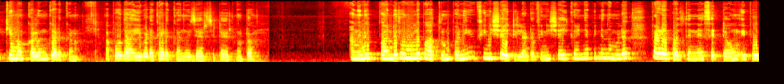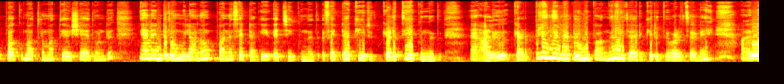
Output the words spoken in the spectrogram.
ഇക്കി മക്കളും കിടക്കണം. അപ്പോൾ ഇതാ ഇവിടെ കിടക്കാമെന്ന് വിചാരിച്ചിട്ടായിരുന്നു കേട്ടോ. അങ്ങനെ ഉപ്പാന്റെ റൂമിലെ ബാത്റൂം പണി ഫിനിഷ് ആയിട്ടില്ല കേട്ടോ ഫിനിഷ് ആയി കഴിഞ്ഞാൽ പിന്നെ നമ്മൾ പഴയ പോലെ തന്നെ സെറ്റാവും ഇപ്പോൾ ഉപ്പാക്ക് ബാത്റൂം അത്യാവശ്യം ആയതുകൊണ്ട് ഞാൻ എന്റെ റൂമിലാണ് ഉപ്പാനെ സെറ്റാക്കി വെച്ചേക്കുന്നത്. സെറ്റാക്കി കിടത്തി വെക്കുന്നത് ആൾ കിടപ്പിലൊന്നുമല്ല കേട്ടോ ഇനിയിപ്പോൾ അങ്ങനെ വിചാരിക്കരുത് പഠിച്ചവനെ. അതല്ല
